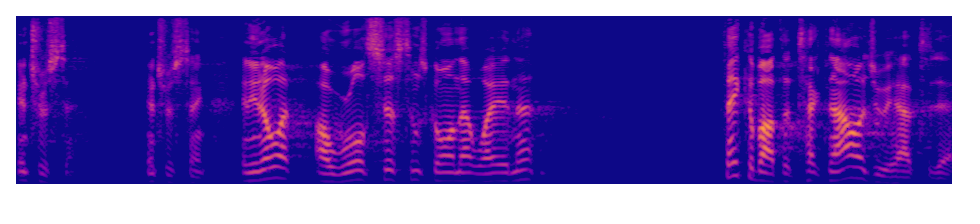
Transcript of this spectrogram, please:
Interesting. Interesting. And you know what? Our world system's going that way, isn't it? Think about the technology we have today.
